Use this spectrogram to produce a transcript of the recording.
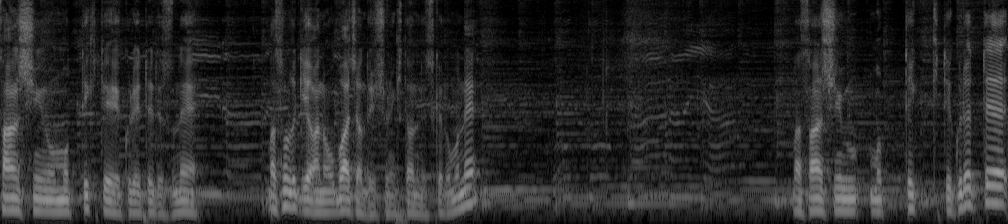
三振を持ってきてくれてですね、まあ、その時あのおばあちゃんと一緒に来たんですけどもね、まあ、三振持ってきてくれて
